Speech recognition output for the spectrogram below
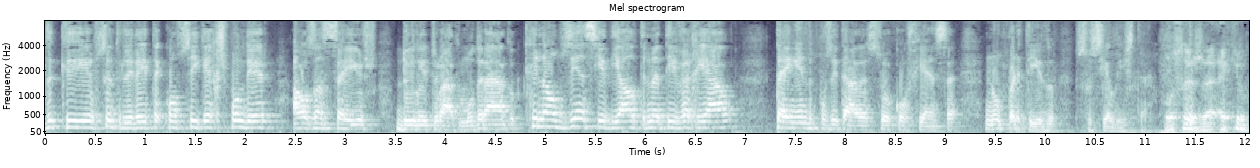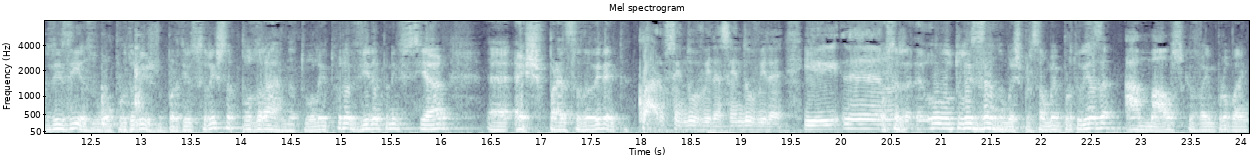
de que o centro-direita consiga responder aos anseios do eleitorado moderado que, na ausência de alternativa real, têm depositado a sua confiança no Partido Socialista. Ou seja, aquilo que dizias, o oportunismo do Partido Socialista poderá, na tua leitura, vir a beneficiar a esperança da direita. Claro, sem dúvida, sem dúvida. E, uh... Ou seja, utilizando uma expressão bem portuguesa, há males que vêm por bem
